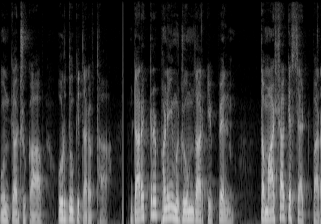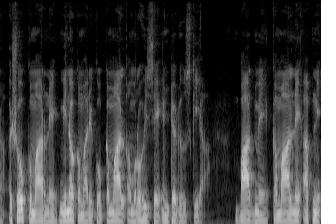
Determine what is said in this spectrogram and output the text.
उनका झुकाव उर्दू की तरफ़ था। डायरेक्टर फणी मजूमदार की फ़िल्म तमाशा के सेट पर अशोक कुमार ने मीना कुमारी को कमाल अमरोही से इंट्रोड्यूस किया। बाद में कमाल ने अपनी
